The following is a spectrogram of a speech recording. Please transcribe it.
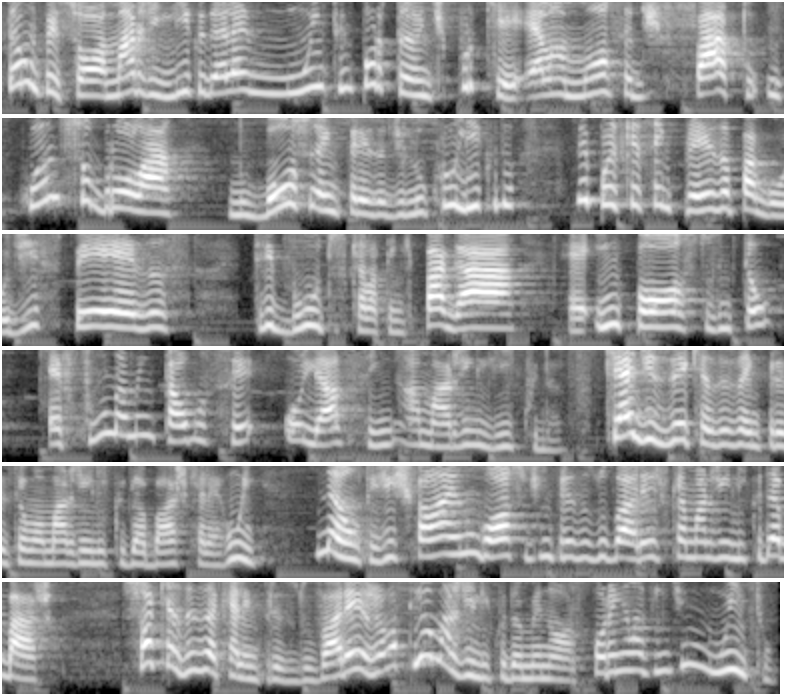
Então, pessoal, a margem líquida ela é muito importante, porque ela mostra de fato o quanto sobrou lá no bolso da empresa de lucro líquido depois que essa empresa pagou despesas, tributos que ela tem que pagar, é, impostos. Então, é fundamental você olhar sim a margem líquida. Quer dizer que às vezes a empresa tem uma margem líquida baixa que ela é ruim? Não, tem gente que fala, ah, eu não gosto de empresas do varejo porque a margem líquida é baixa. Só que às vezes aquela empresa do varejo, ela tem a margem líquida menor, porém ela vende muito.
